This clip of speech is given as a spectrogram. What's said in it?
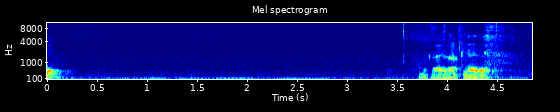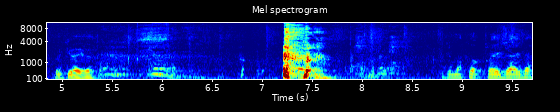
You. Okay, that. You over. Look you over. Come back up, please, Ava.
